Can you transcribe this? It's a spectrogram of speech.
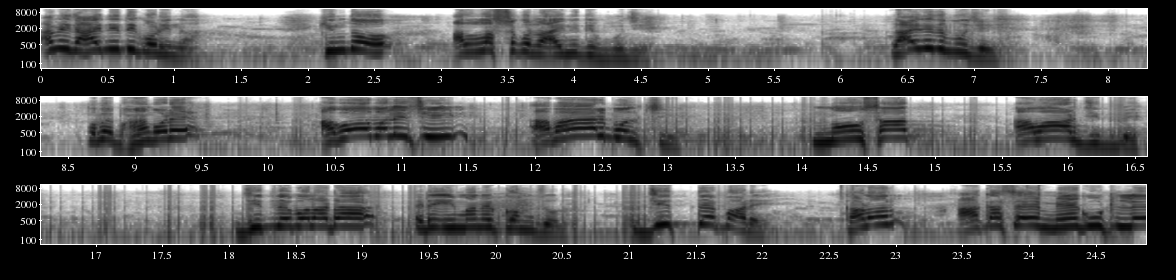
আমি রাজনীতি করি না। কিন্তু আল্লাহর সকল রাজনীতি বুঝি। রাজনীতি বুঝি তবে ভাঙড়ে আগেও বলেছি, আবার বলছি নৌসাদ আবার জিতবে। জিতবে বলাটা এটা ইমানের কমজোর। জিততে পারে, কারণ আকাশে মেঘ উঠলে,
